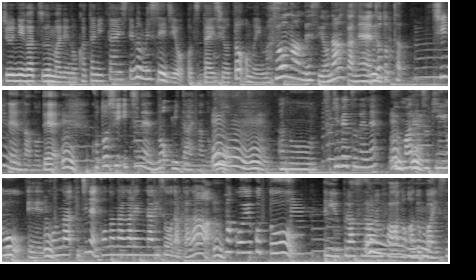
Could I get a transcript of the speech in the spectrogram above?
12月生まれの方に対してのメッセージをお伝えしようと思います。そうなんですよ。なんかね、うん。ちょっとた新年なのでうん。今年1年のみたいなのうんを、うんうん。あのー月別でね、うん生まれ月を、えーうん。こんな1年こんな流れになりそうだから、うん。まあこういうことをっていうプラスアルファのアドバイス、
